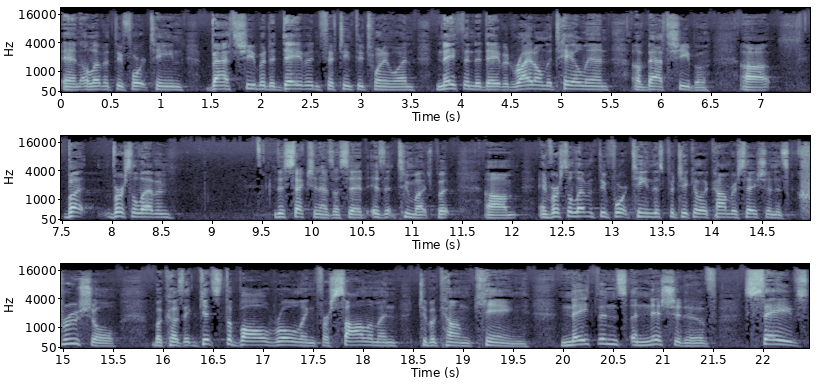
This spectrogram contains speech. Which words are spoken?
in 11 through 14. Bathsheba to David in 15 through 21. Nathan to David right on the tail end of Bathsheba. Uh, but verse 11 this section, as I said, isn't too much, but um, in verse 11 through 14, this particular conversation is crucial because it gets the ball rolling for Solomon to become king. Nathan's initiative saves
